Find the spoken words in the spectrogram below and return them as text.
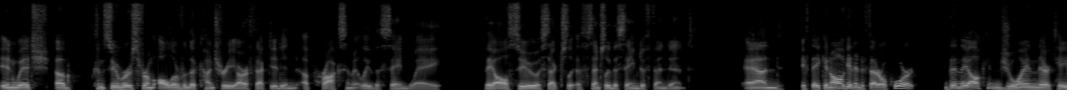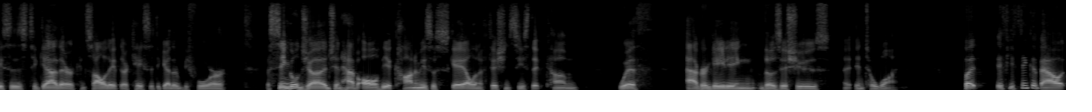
in which uh, consumers from all over the country are affected in approximately the same way. They all sue essentially, essentially the same defendant, and if they can all get into federal court, then they all can join their cases together, consolidate their cases together before a single judge and have all the economies of scale and efficiencies that come with aggregating those issues uh, into one. But if you think about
